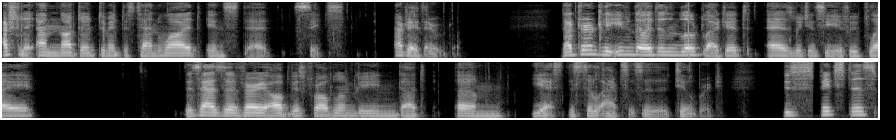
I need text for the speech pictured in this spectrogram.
Actually, I'm not going to make this 10 wide, instead 6. Okay, there we go. Now currently, even though it doesn't look like it, as we can see if we play, this has a very obvious problem being that, um, yes, this still acts as a kill brick. To fix this,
